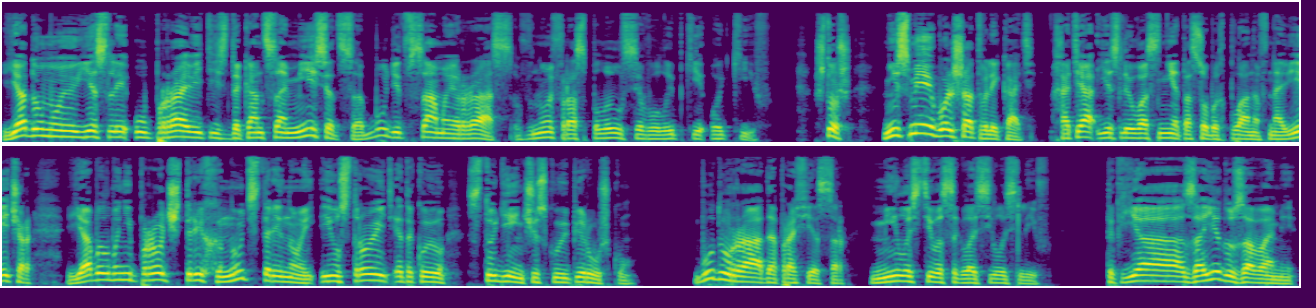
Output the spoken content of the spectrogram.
Я думаю, если управитесь до конца месяца, будет в самый раз, вновь расплылся в улыбке О'Кив. Что ж, не смею больше отвлекать. Хотя, если у вас нет особых планов на вечер, я был бы не прочь тряхнуть стариной и устроить этакую студенческую пирушку. Буду рада, профессор, милостиво согласилась Лив. Так я заеду за вами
